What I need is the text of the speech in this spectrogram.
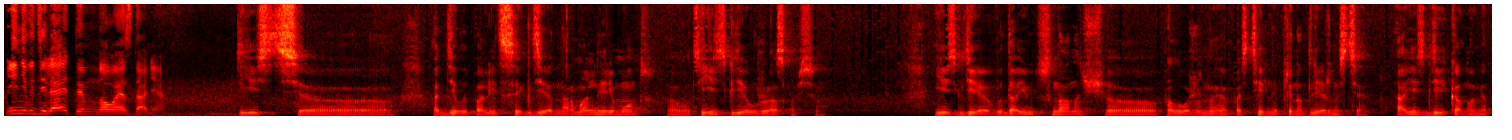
и не выделяет им новое здание. Есть э, отделы полиции, где нормальный ремонт, а вот есть где ужасно все. Есть где выдают на ночь э, положенные постельные принадлежности, а есть где экономят.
